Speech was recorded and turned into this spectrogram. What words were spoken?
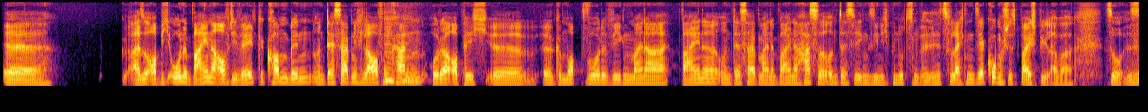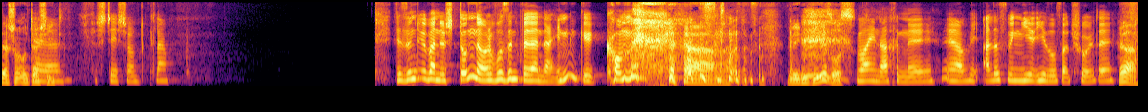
äh, also ob ich ohne Beine auf die Welt gekommen bin und deshalb nicht laufen mhm. kann oder ob ich äh, äh, gemobbt wurde wegen meiner Beine und deshalb meine Beine hasse und deswegen sie nicht benutzen will. Das ist jetzt vielleicht ein sehr komisches Beispiel, aber so, es ist ja schon ein Unterschied. ich verstehe schon, klar. Wir sind über eine Stunde und wo sind wir denn da hingekommen? Ja, wegen Jesus. Weihnachten, ey. Ja, wie, alles wegen Jesus hat Schuld, ey. Ja,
